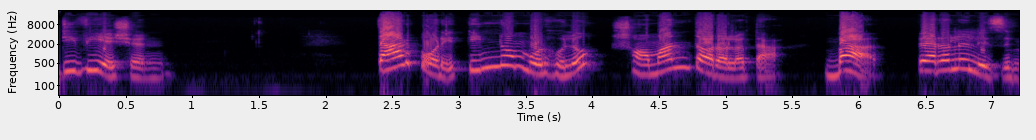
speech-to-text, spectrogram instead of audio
ডিভিয়েশন তারপরে তিন নম্বর হলো সমান্তরলতা বা প্যারালেলিজম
